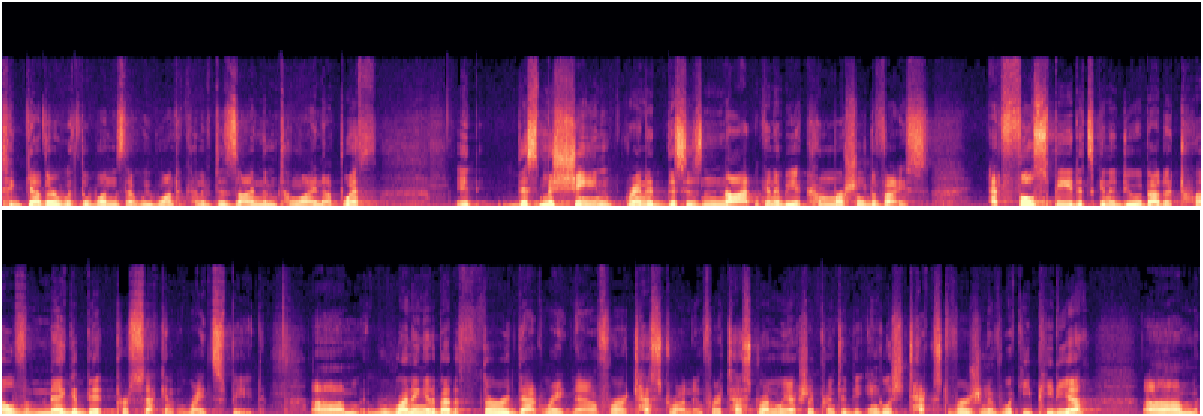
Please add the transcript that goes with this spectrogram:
together with the ones that we want to kind of design them to line up with. It, this machine, granted this is not going to be a commercial device, at full speed it's going to do about a 12 megabit per second write speed. Um, we're running at about a third that rate now for our test run. And for a test run, we actually printed the English text version of Wikipedia. Um,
